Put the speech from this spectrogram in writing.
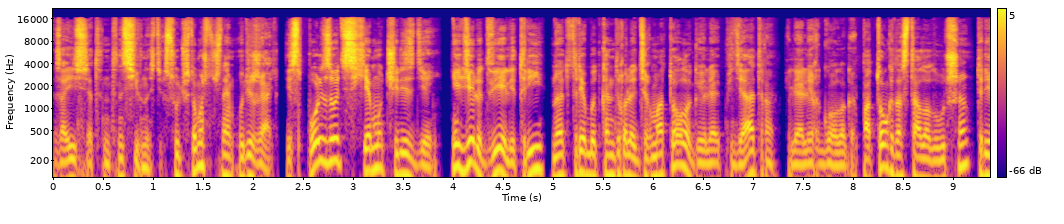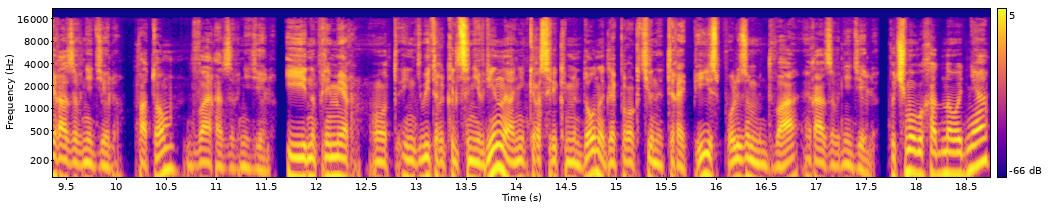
зависит от интенсивности. Суть в том, что начинаем урежать. Использовать схему через день. Неделю, две или три, но это требует контроля дерматолога или педиатра или аллерголога. Потом, когда стало лучше, три раза в неделю. Потом два раза в неделю. И, например, вот ингибиторы кальциневрина, они как раз рекомендованы для проактивной терапии, используем два раза в неделю. Почему выходного дня?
